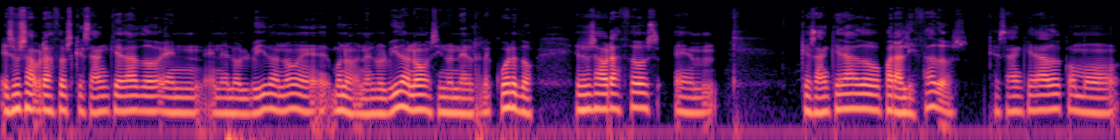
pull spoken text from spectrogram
esos abrazos que se han quedado en, el olvido, ¿no? Eh, bueno, en el olvido no, sino en el recuerdo, esos abrazos em, que se han quedado paralizados que se han quedado como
